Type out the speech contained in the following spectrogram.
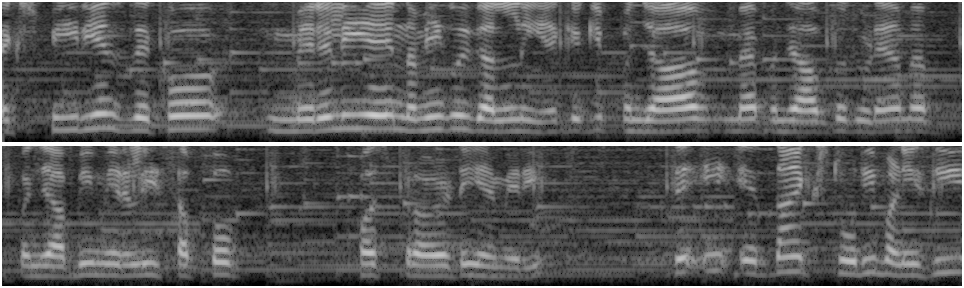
ਐਕਸਪੀਰੀਅੰਸ ਦੇਖੋ ਮੇਰੇ ਲਈ ਇਹ ਨਵੀਂ ਕੋਈ ਗੱਲ ਨਹੀਂ ਹੈ ਕਿਉਂਕਿ ਪੰਜਾਬ ਮੈਂ ਪੰਜਾਬ ਤੋਂ ਜੁੜਿਆ ਮੈਂ ਪੰਜਾਬੀ ਮੇਰੇ ਲਈ ਸਭ ਤੋਂ ਫਸਟ ਪ੍ਰਾਇੋਰਟੀ ਹੈ ਮੇਰੀ। ਤੇ ਇਹ ਇਦਾਂ ਇੱਕ ਸਟੋਰੀ ਬਣੀ ਸੀ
